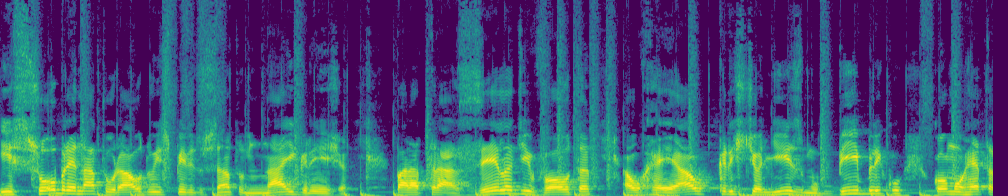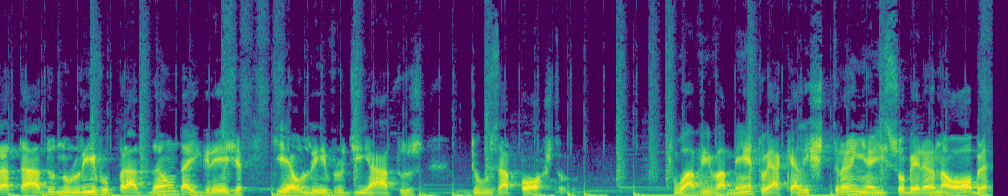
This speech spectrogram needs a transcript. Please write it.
e sobrenatural do Espírito Santo na igreja, para trazê-la de volta ao real cristianismo bíblico, como retratado no livro Pradão da Igreja, que é o livro de Atos dos Apóstolos. O avivamento é aquela estranha e soberana obra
